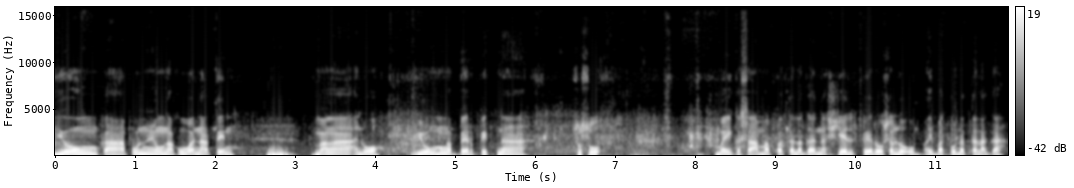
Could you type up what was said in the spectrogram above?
Yung kahapon yung nakuha natin, mga ano, yung mga perfect na suso. May kasama pa talaga na shell pero sa loob ay bato na talaga.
